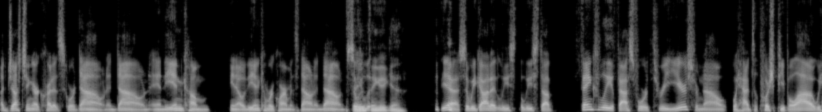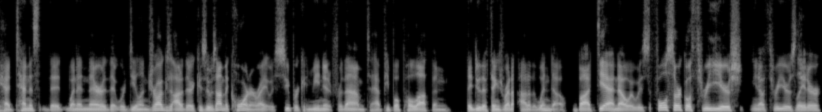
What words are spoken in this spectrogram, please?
adjusting our credit score down and down and the income, you know, the income requirements down and down. So Same we, thing again. yeah. So we got at least leased up. Thankfully, fast forward three years from now, we had to push people out. We had tenants that went in there that were dealing drugs out of there because it was on the corner, right? It was super convenient for them to have people pull up and they do their things right out of the window. But yeah, no, it was full circle three years, you know, three years later.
